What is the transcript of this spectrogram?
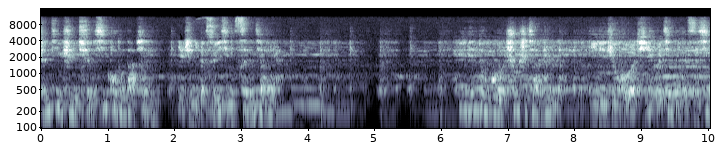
沉浸式全息互动大屏，也是你的随行私人教练。一边度过舒适假日，一边收获体格健美的自信。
